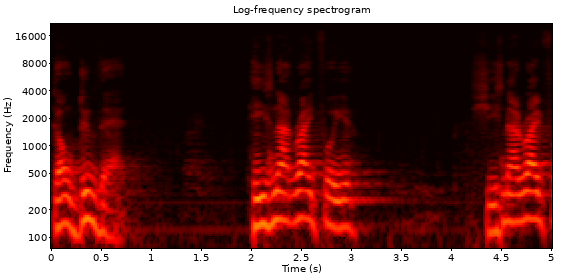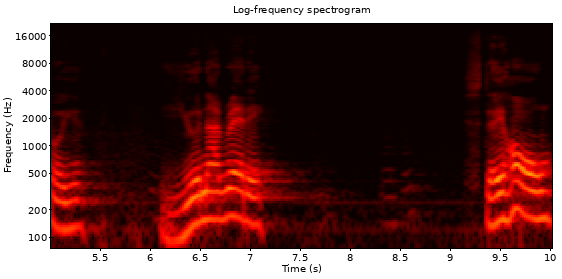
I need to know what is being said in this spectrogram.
don't do that. He's not right for you. She's not right for you. You're not ready. Stay home.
